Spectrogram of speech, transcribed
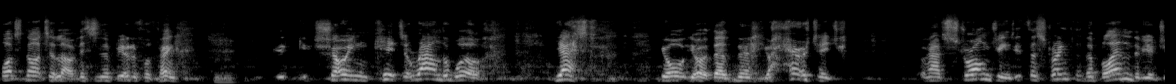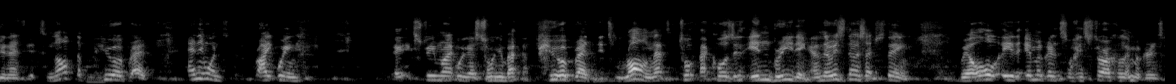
What's not to love? This is a beautiful thing. Mm-hmm. Showing kids around the world, yes, your your the, the your heritage have strong genes. It's the strength of the blend of your genetics, not the mm-hmm. purebred. Anyone right wing extreme right wingers talking about the purebred. It's wrong. That's talk that causes inbreeding, and there is no such thing. We are all either immigrants or historical immigrants,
